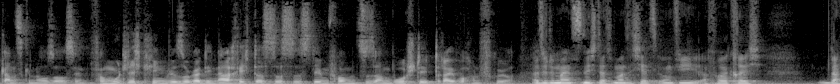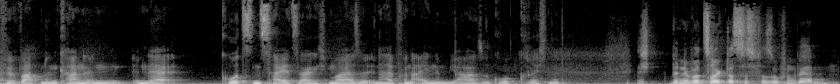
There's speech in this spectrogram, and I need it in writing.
ganz genauso aussehen. Vermutlich kriegen wir sogar die Nachricht, dass das System vorm Zusammenbruch steht, drei Wochen früher. Also du meinst nicht, dass man sich jetzt irgendwie erfolgreich dafür wappnen kann in, in der kurzen Zeit, sage ich mal, also innerhalb von einem Jahr so grob gerechnet? Ich bin überzeugt, dass es versuchen werden.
